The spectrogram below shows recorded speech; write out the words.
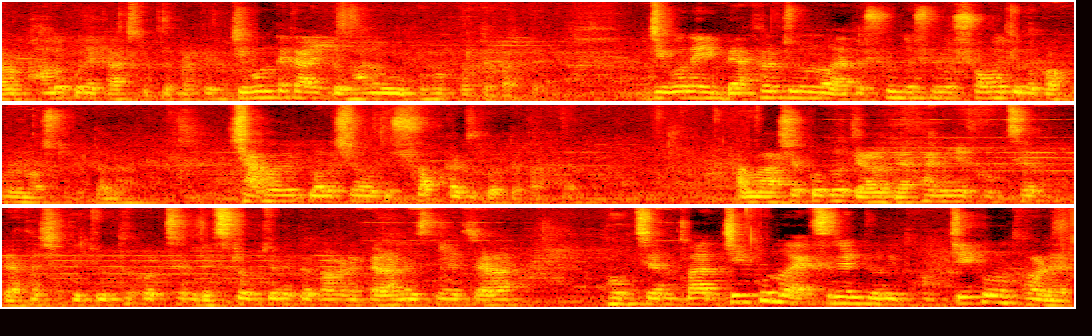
আরও ভালো করে কাজ করতে পারতেন, জীবনটাকে আরেকটু ভালো উপভোগ করতে পারতেন। জীবনে এই ব্যথার জন্য এত সুন্দর সুন্দর সময়গুলো কখনো নষ্ট হতো না। স্বাভাবিক মানুষের মতো সব কাজই করতে পারতেন। আমরা আশা করব যারা ব্যথা নিয়ে ভুগছেন, ব্যথার সাথে যুদ্ধ করছেন স্ট্রোক জনিত কারণে প্যারালাইজ নিয়ে যারা ভুগছেন বা যে কোনো অ্যাক্সিডেন্ট জনিত হোক, যে কোনো ধরনের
